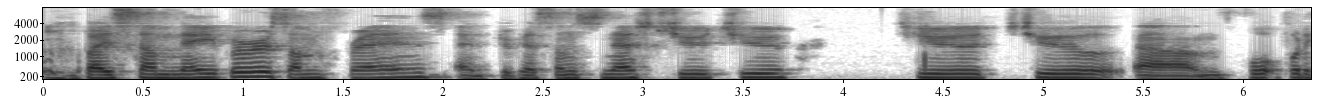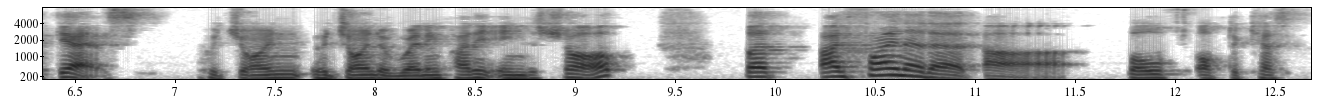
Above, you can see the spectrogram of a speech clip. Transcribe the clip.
Invite some neighbors, some friends, and prepare some snacks to to to to um for, for the guests who join who join the wedding party in the shop. But I find that uh both of the guests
